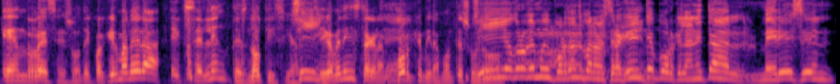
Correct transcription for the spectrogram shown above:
en receso. De cualquier manera, excelentes noticias. Sí. Sígame en Instagram, Sí. Jorge Miramontes uno. Sí, yo creo que es muy importante para nuestra gente porque la neta merecen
